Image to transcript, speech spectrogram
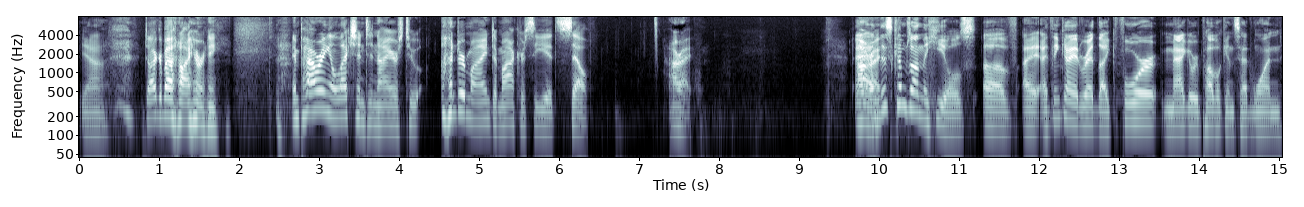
Yeah. Talk about irony. Empowering election deniers to undermine democracy itself. All right. And, right. this comes on the heels of I, I think I had read like four MAGA Republicans had won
